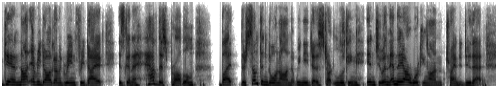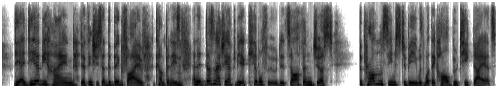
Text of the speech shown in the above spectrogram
again not every dog on a grain free diet is going to have this problem but there's something going on that we need to start looking into and, and they are working on trying to do that the idea behind, I think she said, the big five companies, mm-hmm. and it doesn't actually have to be a kibble food. It's often just the problem seems to be with what they call boutique diets.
